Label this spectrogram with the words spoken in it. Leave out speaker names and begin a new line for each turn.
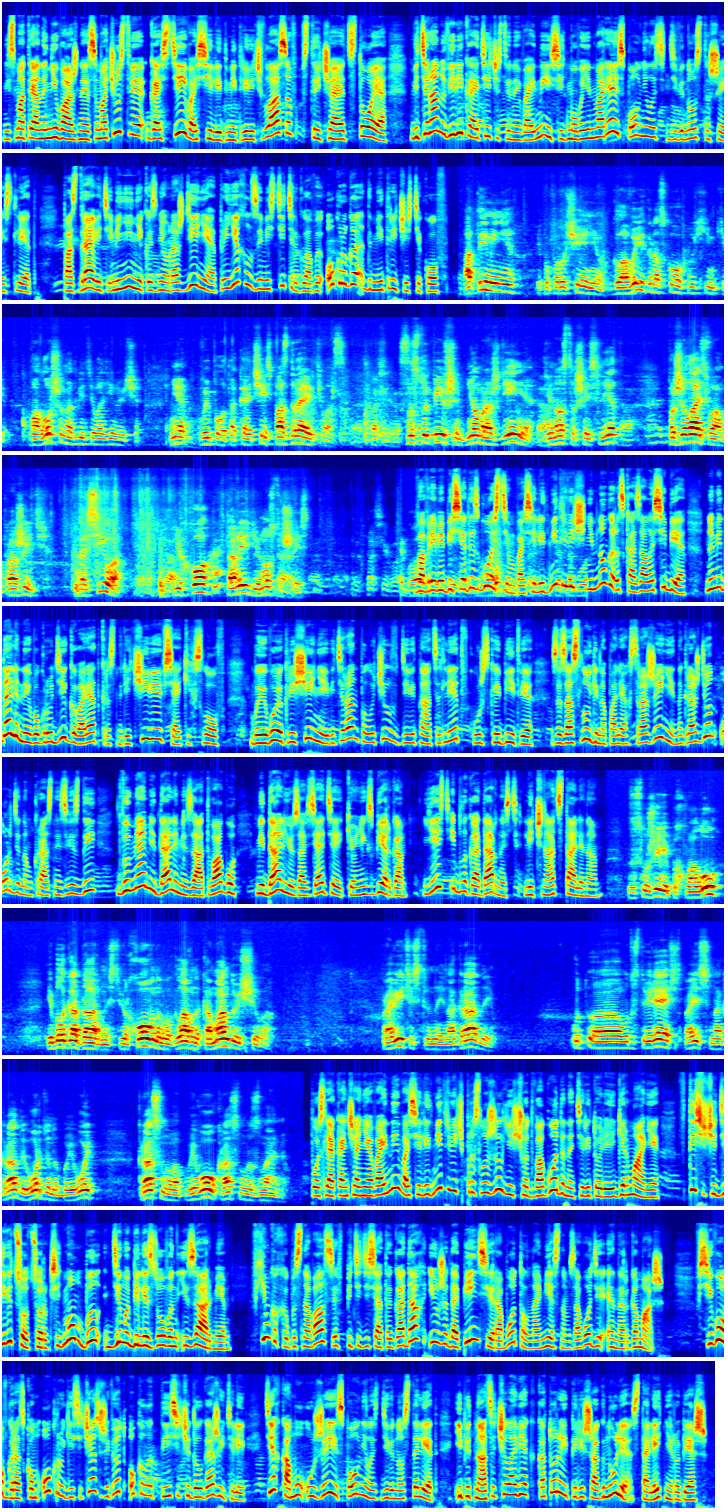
Несмотря на неважное самочувствие, гостей Василий Дмитриевич Власов встречает стоя. Ветерану Великой Отечественной войны 7 января исполнилось 96 лет. Поздравить именинника с днем рождения приехал заместитель главы округа Дмитрий Чистяков.
От имени и по поручению главы городского округа Химки Волошина Дмитрия Владимировича мне выпала такая честь поздравить вас
Спасибо.
с наступившим днем рождения, 96 лет, пожелать вам прожить красиво, легко, вторые 96.
Во время беседы с гостем Василий Дмитриевич немного рассказал о себе, но медали на его груди говорят красноречивее всяких слов. Боевое крещение ветеран получил в 19 лет в Курской битве. За заслуги на полях сражений награжден орденом Красной Звезды, двумя медалями за отвагу, медалью за взятие Кёнигсберга. Есть и благодарность лично от Сталина.
Заслужили похвалу и благодарность Верховного Главнокомандующего правительственной наградой, э, удостоверяетесь правительственной награды Ордена Боевой Красного, Боевого Красного Знамя.
После окончания войны Василий Дмитриевич прослужил еще два года на территории Германии. В 1947 был демобилизован из армии. В Химках обосновался в 50-х годах и уже до пенсии работал на местном заводе «Энергомаш». Всего в городском округе сейчас живет около тысячи долгожителей, тех, кому уже исполнилось 90 лет, и 15 человек, которые перешагнули столетний рубеж.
